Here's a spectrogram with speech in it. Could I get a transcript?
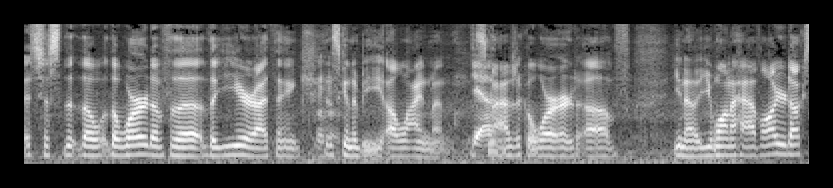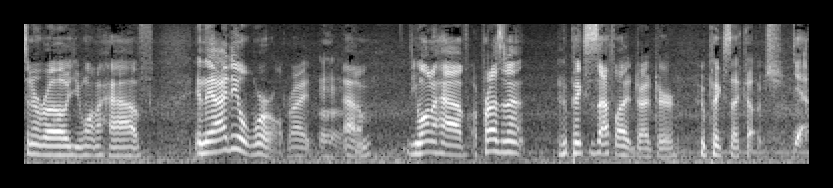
it's just the, the the word of the the year. I think is going to be alignment. This Yeah. magical word of, you know, you want to have all your ducks in a row. You want to have, in the ideal world, right, Adam? You want to have a president who picks his athletic director, who picks that coach Yeah.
